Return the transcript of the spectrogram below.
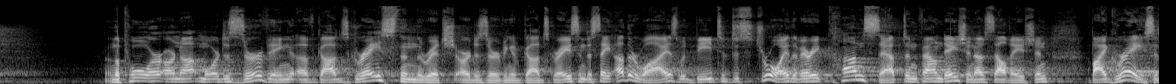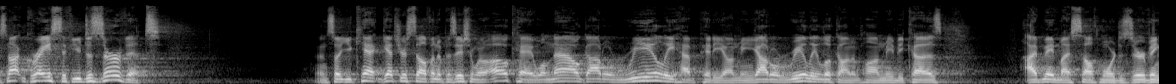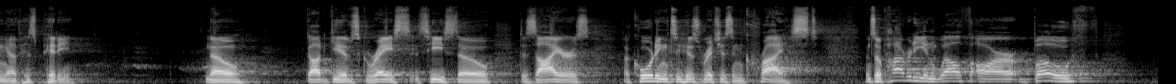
And the poor are not more deserving of God's grace than the rich are deserving of God's grace. And to say otherwise would be to destroy the very concept and foundation of salvation by grace. It's not grace if you deserve it. And so you can't get yourself in a position where, okay, well, now God will really have pity on me. God will really look on upon me because I've made myself more deserving of his pity. No, God gives grace as he so desires according to his riches in Christ. And so poverty and wealth are both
